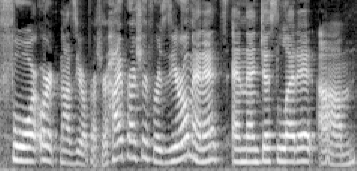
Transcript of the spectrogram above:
for, or not zero pressure, high pressure for zero minutes, and then just let it um,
